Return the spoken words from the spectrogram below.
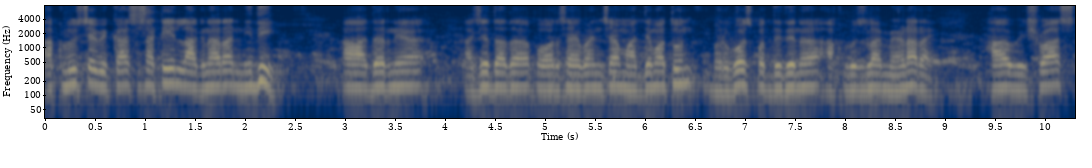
अकलूजच्या विकासासाठी लागणारा निधी हा आदरणीय अजयदादा पवारसाहेबांच्या माध्यमातून भरघोस पद्धतीनं अकलूजला मिळणार आहे. हा विश्वास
